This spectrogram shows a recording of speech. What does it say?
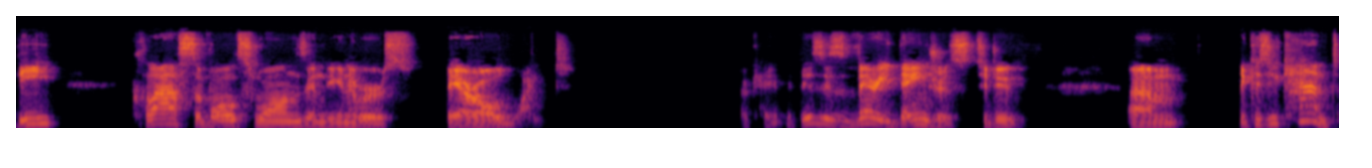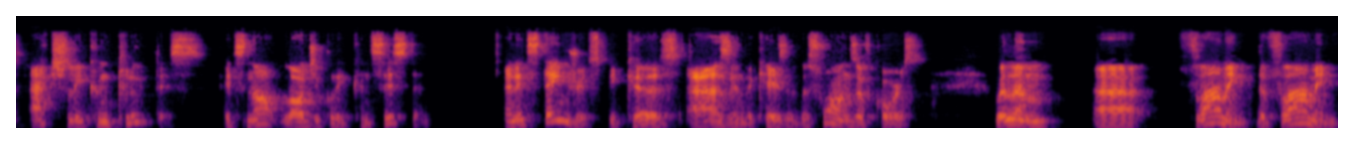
the class of all swans in the universe, they are all white. Okay, this is very dangerous to do um, because you can't actually conclude this. It's not logically consistent. And it's dangerous because, as in the case of the swans, of course, Willem uh, Vlaming, the Flaming,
